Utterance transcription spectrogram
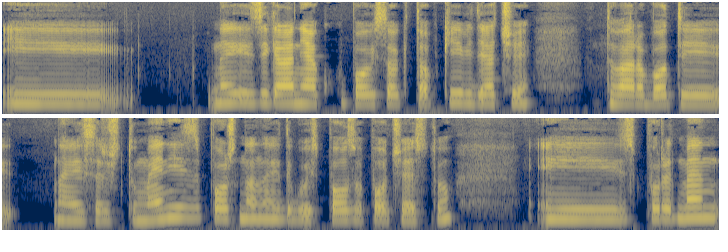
и нали, изигра няколко по-високи топки и видя, че това работи нали, срещу мен и започна нали, да го използва по-често. И според мен,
